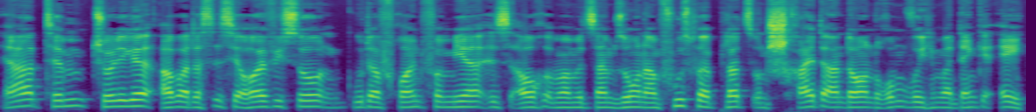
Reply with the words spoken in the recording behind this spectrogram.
ja, Tim, entschuldige, aber das ist ja häufig so. Ein guter Freund von mir ist auch immer mit seinem Sohn am Fußballplatz und schreit da andauernd rum, wo ich immer denke, ey,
